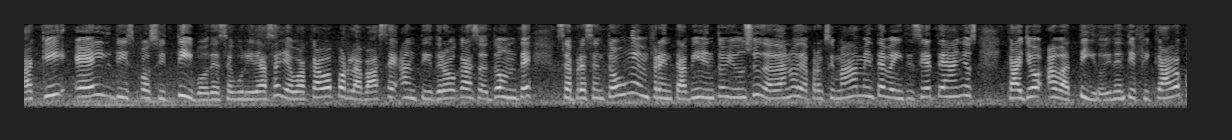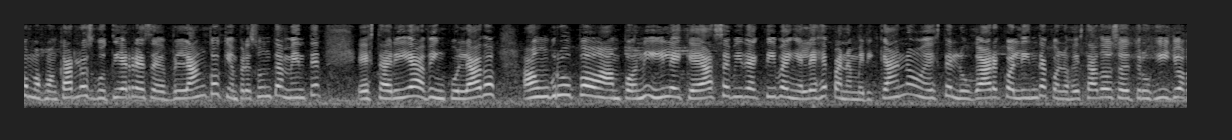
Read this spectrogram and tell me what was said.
Aquí el dispositivo de seguridad se llevó a cabo por la base antidrogas donde se presentó un enfrentamiento y un ciudadano de aproximadamente 27 años cayó abatido, identificado como Juan Carlos Gutiérrez Blanco, quien presuntamente estaría vinculado a un grupo amponil que hace vida activa en el eje panamericano. Este lugar colinda con los estados de Trujillo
